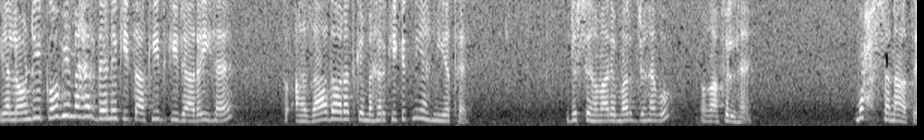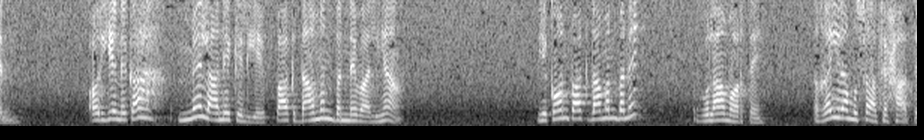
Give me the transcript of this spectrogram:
یا لونڈی کو بھی مہر دینے کی تاکید کی جا رہی ہے، تو آزاد عورت کے مہر کی کتنی اہمیت ہے، جس سے ہمارے مرد جو ہیں وہ غافل ہیں۔ محسنات اور یہ نکاح میں لانے کے لیے پاک دامن بننے والیاں۔ یہ کون پاک دامن بنے؟ غلام عورتیں۔ غیر مسافحات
